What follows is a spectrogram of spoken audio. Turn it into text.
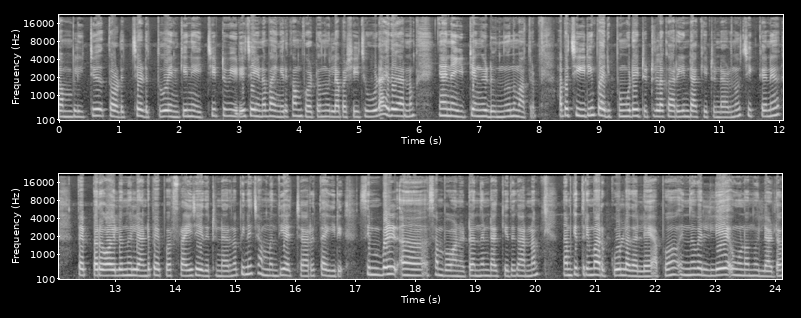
കംപ്ലീറ്റ് തുടച്ചെടുത്തു. എനിക്ക് നെയ്റ്റിട്ട് വീഡിയോ ചെയ്യണ ഭയങ്കര കംഫർട്ടൊന്നുമില്ല. പക്ഷേ ഈ ചൂടായത് കാരണം ഞാൻ നെയ്റ്റ് അങ്ങ് ഇടുന്നു എന്ന് മാത്രം. അപ്പോൾ ചീരിയും പരിപ്പും കൂടെ ഇട്ടിട്ടുള്ള കറി ഉണ്ടാക്കിയിട്ടുണ്ടായിരുന്നു. ചിക്കന് പെപ്പർ ഓയിലൊന്നും ഇല്ലാണ്ട് പെപ്പർ ഫ്രൈ ചെയ്തിട്ടുണ്ടായിരുന്നു. പിന്നെ ചമ്മന്തി അച്ചാർ തൈര്. സിമ്പിൾ സംഭവമാണ് കേട്ടോ ഇന്ന് ഉണ്ടാക്കിയത്. കാരണം നമുക്ക് ഇത്രയും വർക്കും ഉള്ളതല്ലേ? അപ്പോൾ ഇന്ന് വലിയ ഊണൊന്നും ഇല്ല കേട്ടോ.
